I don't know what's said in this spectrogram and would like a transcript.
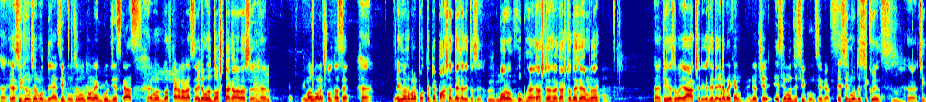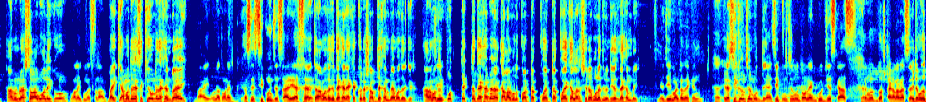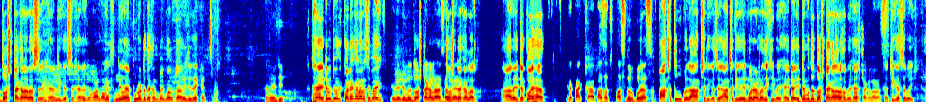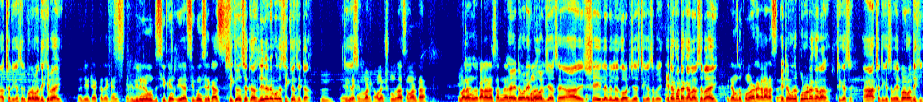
হ্যাঁ এটা সিকোয়েন্সের মধ্যে? হ্যাঁ সিকোয়েন্সের মধ্যে অনেক গর্জিয়াস কাজ। এর মধ্যে দশটা কালার আছে। এটার মধ্যে দশটা কালার আছে হ্যাঁ। এই মালগুলো অনেক চলতেছে। হ্যাঁ। এগুলো তো মানে প্রত্যেকটা পাঁচ হাত দেখা যাইতেছে। বড় খুব হ্যাঁ কাজটা হ্যাঁ কাজটা দেখাই আমরা। হ্যাঁ ঠিক আছে ভাই। আচ্ছা ঠিক আছে। এটা দেখেন এটা হচ্ছে এসির মধ্যে সিকুয়েন্সের কাজ। এসির মধ্যে সিকোয়েন্স হ্যাঁ হারুন ভাই আসসালামু আলাইকুম। ওয়ালাইকুম আসসালাম। ভাই আমাদের কাছে কি অন্য দেখেন ভাই? ভাই ওনার তো অনেক আছে সিকুয়েন্স আছে আর আছে। হ্যাঁ তাহলে আমাদেরকে দেখেন এক এক করে সব দেখান ভাই আমাদেরকে। আর আমাদের প্রত্যেকটা দেখাবেন আর কালার বলে কয়টা কয়টা কয় কালার সেটা বলে দিবেন ঠিক আছে? দেখেন ভাই। এই যে মালটা দেখেন। হ্যাঁ এটা সিকোয়েন্সের মধ্যে। হ্যাঁ সিকুয়েন্সের মধ্যে অনেক গর্জিয়াস কাজ। এর মধ্যে দশটা কালার আছে। এটার মধ্যে দশটা কালার আছে। হ্যাঁ ঠিক আছে হ্যাঁ। এই যে মালটা অনেক সুন্দর। হ্যাঁ পুরোটা দেখেন ভাই মালটা। এই যে দেখেন। এই যে হ্যাঁ এটার মধ্যে কয়টা কালার আছে ভাই? এটার মধ্যে দশটা কালার আছে দশটা কালার আর এটা কয় হাত? এটা পাক্কা পাঁচ হাত পাঁচ হাতের উপরে আছে। পাঁচ হাতের উপরে? আচ্ছা ঠিক আছে আচ্ছা ঠিক আছে। এরপরে আমরা দেখি ভাই। হ্যাঁ এটা এটার মধ্যে দশটা কালার হবে হ্যাঁ। দশটা কালার আছে। হ্যাঁ ঠিক আছে ভাই। আচ্ছা ঠিক আছে। এরপর আমরা দেখি ভাই। এই যে এটা একটা দেখেন লিলেনের মধ্যে সিকুয়েন্সের কাজ। সিকোয়েন্সের কাজ। লিলেনের মধ্যে সিকোয়েন্স এটা। হুম ঠিক আছে। মালটা অনেক সুন্দর আছে মালটা। মালের মধ্যে কালার আছে আপনার? হ্যাঁ এটা অনেক গর্জিয়াস হ্যাঁ আর সেই লেভেলের গর্জিয়াস ঠিক আছে ভাই। এটা কয়টা কালার আছে ভাই? এটার মধ্যে পনেরোটা কালার আছে। এটার মধ্যে পনেরোটা কালার ঠিক আছে। আচ্ছা ঠিক আছে ভাই এরপর আমরা দেখি।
